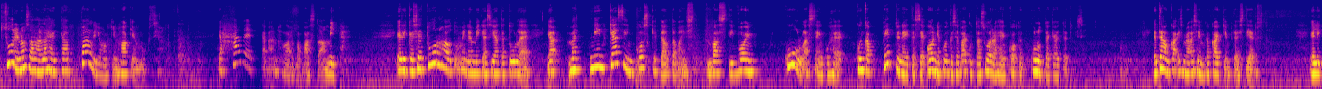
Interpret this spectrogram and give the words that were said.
suurin osahan lähettää paljonkin hakemuksia. Ja hävettävän harva vastaa mitään. Eli se turhautuminen, mikä sieltä tulee, ja mä niin käsin kosketeltavasti voin kuulla sen, kun he, kuinka pettyneitä se on ja kuinka se vaikuttaa suoraan heidän kuluttajakäyttäytymiseen. Ja tämä on sellainen asia, mikä kaikkien pitäisi tiedostaa. Eli,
